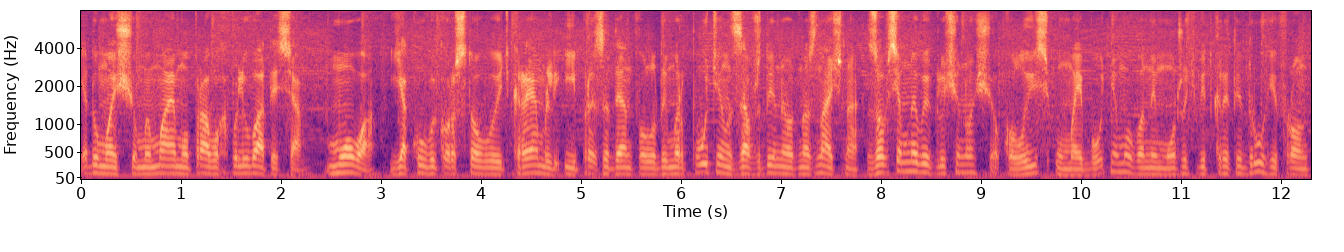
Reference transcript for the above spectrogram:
Я думаю, що ми маємо право хвилюватися. Мова, яку використовують Кремль і президент Володимир Путін, завжди неоднозначна. Зовсім не виключено, що колись у майбутньому вони можуть відкрити другий фронт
